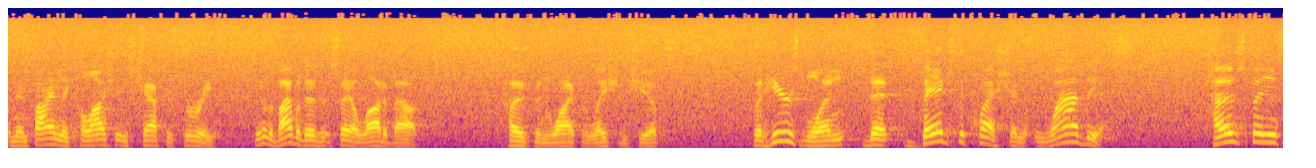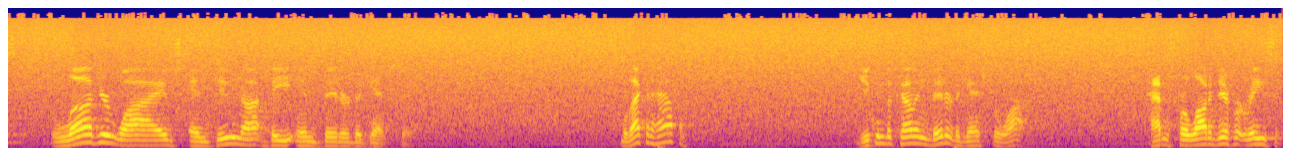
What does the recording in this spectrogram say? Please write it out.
And then finally, Colossians chapter 3. You know, the Bible doesn't say a lot about husband wife relationships, but here's one that begs the question why this? Husbands, love your wives and do not be embittered against them. Well, that can happen. You can become embittered against your wife. Happens for a lot of different reasons.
